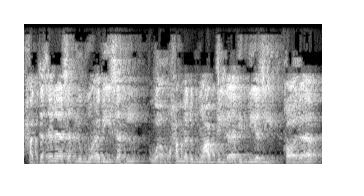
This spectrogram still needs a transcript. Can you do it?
حدثنا سهل بن أبي سهل ومحمد بن عبد الله بن يزيد قالا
